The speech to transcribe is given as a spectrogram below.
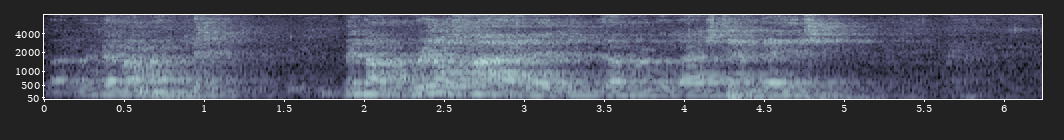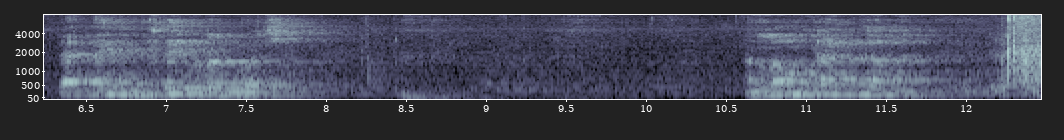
Uh, we've been on a been on a real high, ladies and gentlemen, the last ten days. That thing in Cleveland was a long time coming.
